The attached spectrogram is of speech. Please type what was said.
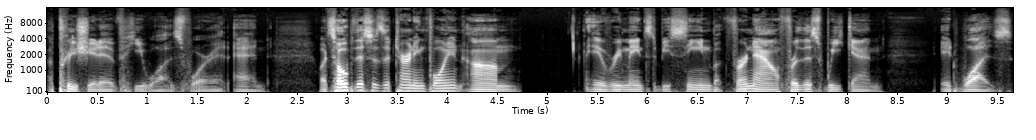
appreciative he was for it. And let's hope this is a turning point. Um, it remains to be seen, but for now, for this weekend, it was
